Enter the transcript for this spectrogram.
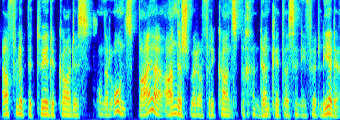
Afgelope 2 dekades onder ons baie anders oor Afrikaans begin dink het as in die verlede.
